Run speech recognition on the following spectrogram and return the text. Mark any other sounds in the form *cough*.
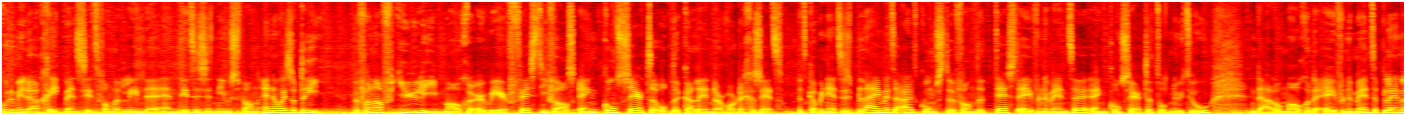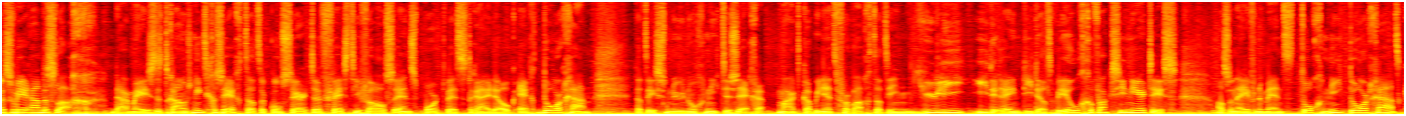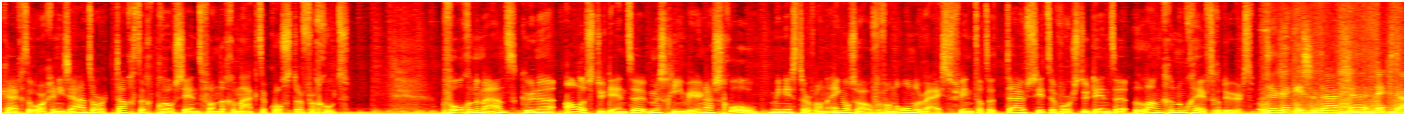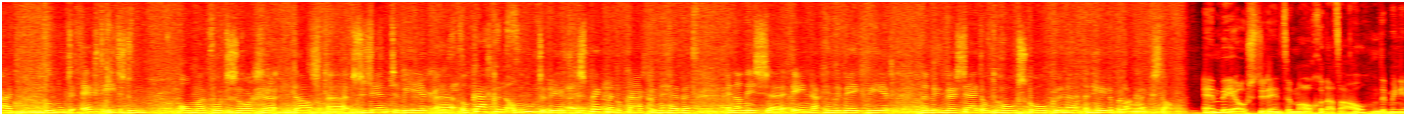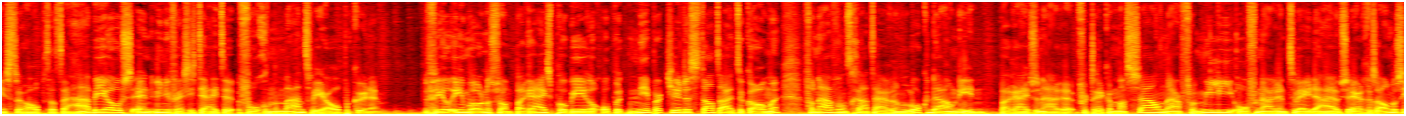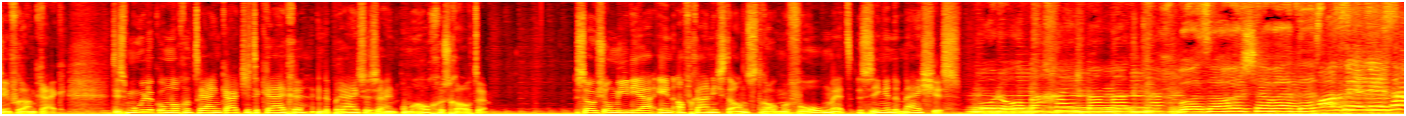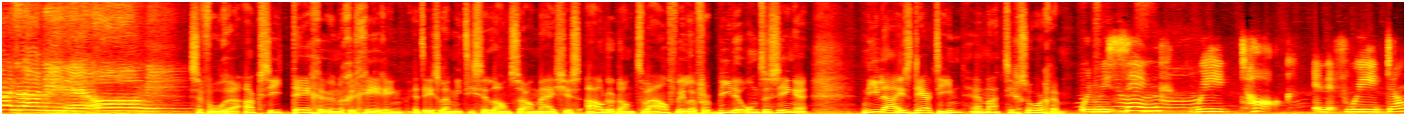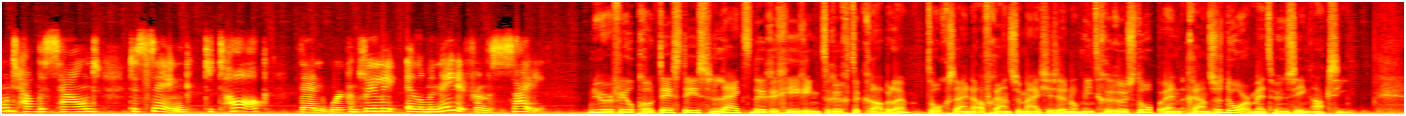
Goedemiddag, ik ben Sid van der Linde en dit is het nieuws van NOS op 3. Vanaf juli mogen er weer festivals en concerten op de kalender worden gezet. Het kabinet is blij met de uitkomsten van de testevenementen en concerten tot nu toe. Daarom mogen de evenementenplanners weer aan de slag. Daarmee is het trouwens niet gezegd dat de concerten, festivals en sportwedstrijden ook echt doorgaan. Dat is nu nog niet te zeggen. Maar het kabinet verwacht dat in juli iedereen die dat wil gevaccineerd is. Als een evenement toch niet doorgaat, krijgt de organisator 80% van de gemaakte kosten vergoed. Volgende maand kunnen alle studenten misschien weer naar school. Minister van Engelshoven van Onderwijs vindt dat het thuiszitten voor studenten lang genoeg heeft geduurd. De rek is er daar uh, echt uit. We moeten echt iets doen om ervoor te zorgen dat uh, studenten weer uh, elkaar kunnen ontmoeten. Weer het gesprek met elkaar kunnen hebben. En dan is één dag in de week weer naar de universiteit of de hogeschool kunnen een hele belangrijke stap. MBO-studenten mogen dat al. De minister hoopt dat de hbo's en universiteiten volgende maand weer open kunnen. Veel inwoners van Parijs proberen op het nippertje de stad uit te komen. Vanavond gaat daar een lockdown in. Parijzenaren vertrekken massaal naar familie of naar een tweede huis ergens anders in Frankrijk. Het is moeilijk om nog een treinkaartje te krijgen en de prijzen zijn omhoog geschoten. Social media in Afghanistan stromen vol met zingende meisjes. Ze voeren actie tegen hun regering. Het islamitische land zou meisjes ouder dan 12 willen verbieden om te zingen. Nila is 13 en maakt zich zorgen. When we sing, we talk. And if we don't have the sound to sing, to talk, then we're completely eliminated from the society. Nu er veel protest is, lijkt de regering terug te krabbelen. Toch zijn de Afghaanse meisjes er nog niet gerust op en gaan ze door met hun zingactie.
